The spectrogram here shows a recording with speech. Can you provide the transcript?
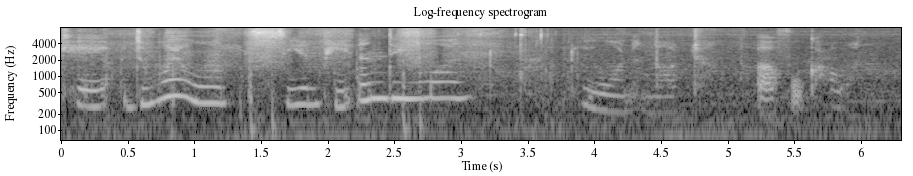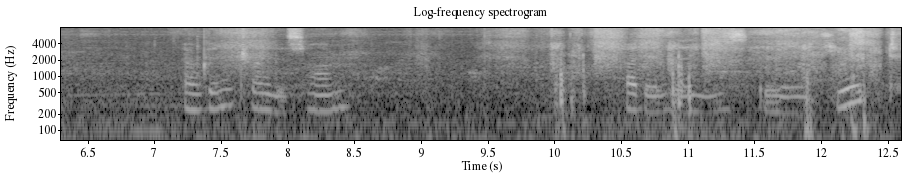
Okay, do I want CNP ND one? Do you want a not a full cow one? I'm gonna try this one. That is really cute.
